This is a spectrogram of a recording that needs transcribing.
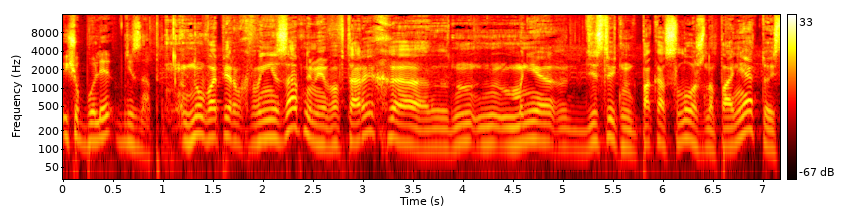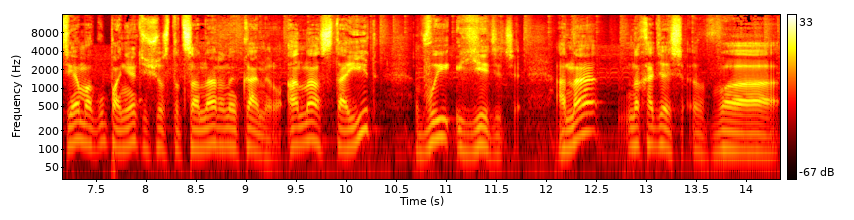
еще более внезапны. Ну, во-первых, внезапными. Во-вторых, э, мне действительно пока сложно понять. То есть я могу понять еще стационарную камеру. Она стоит, вы едете. Она, находясь в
